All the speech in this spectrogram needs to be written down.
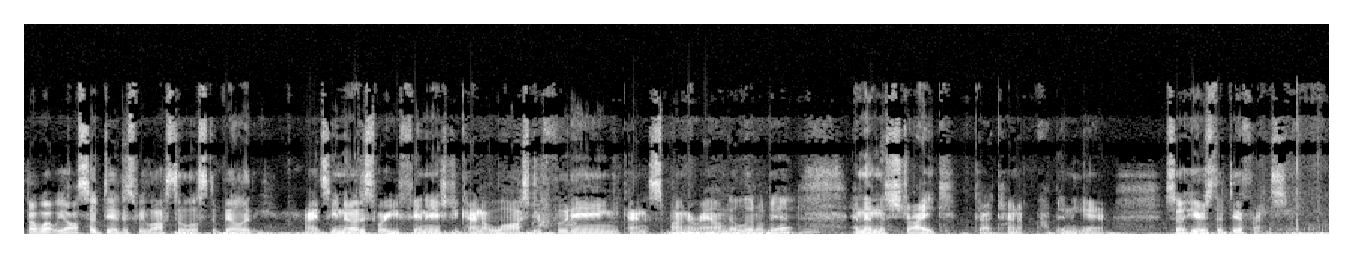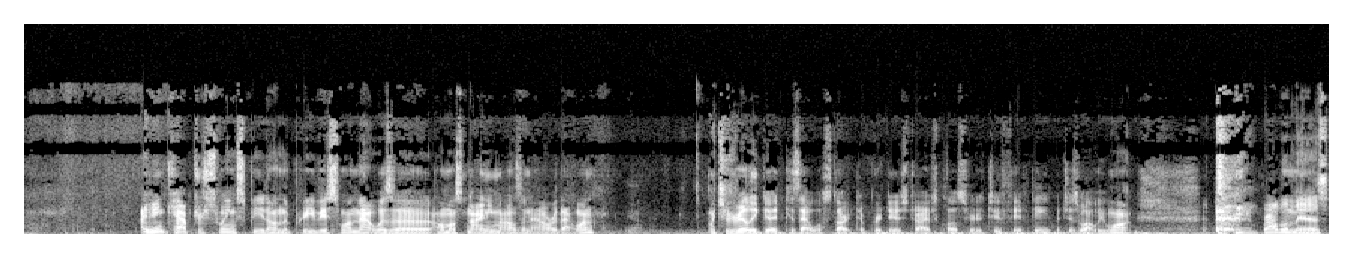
But what we also did is we lost a little stability, right? So you notice where you finished, you kind of lost your footing, you kind of spun around a little bit, mm. and then the strike got kind of up in the air. So here's the difference. I didn't capture swing speed on the previous one. That was uh, almost 90 miles an hour, that one. Yeah. Which is really good because that will start to produce drives closer to 250, which is what we want. Problem is,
